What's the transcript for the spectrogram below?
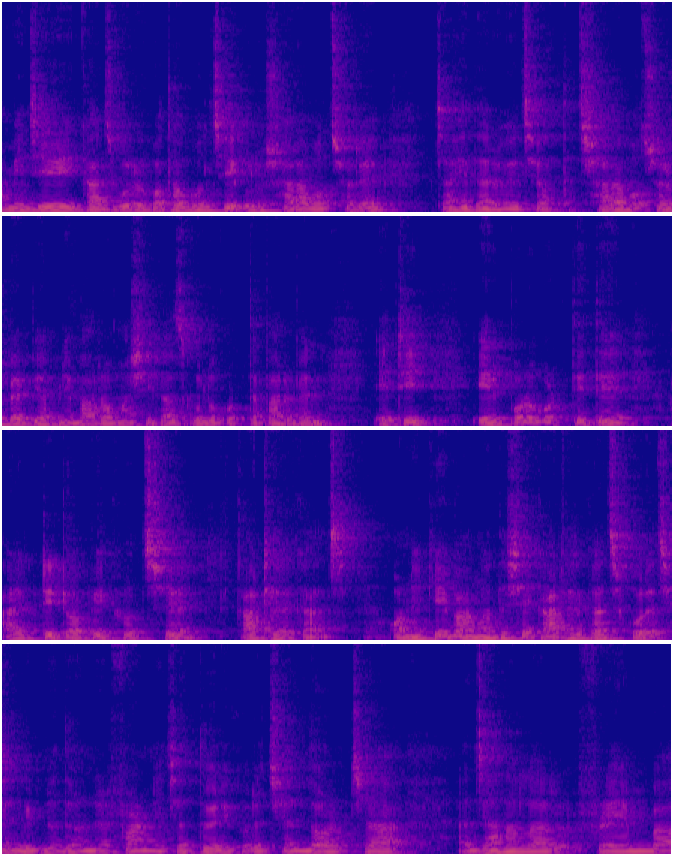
আমি যে কাজগুলোর কথা বলছি, এগুলো সারা বছরে চাহিদা রয়েছে। অর্থাৎ সারা বছর ব্যাপী আপনি বারো মাসে কাজগুলো করতে পারবেন এটি। এর পরবর্তীতে আরেকটি টপিক হচ্ছে কাঠের কাজ। অনেকেই বাংলাদেশে কাঠের কাজ করেছেন, বিভিন্ন ধরনের ফার্নিচার তৈরি করেছেন, দরজা, জানালার ফ্রেম বা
